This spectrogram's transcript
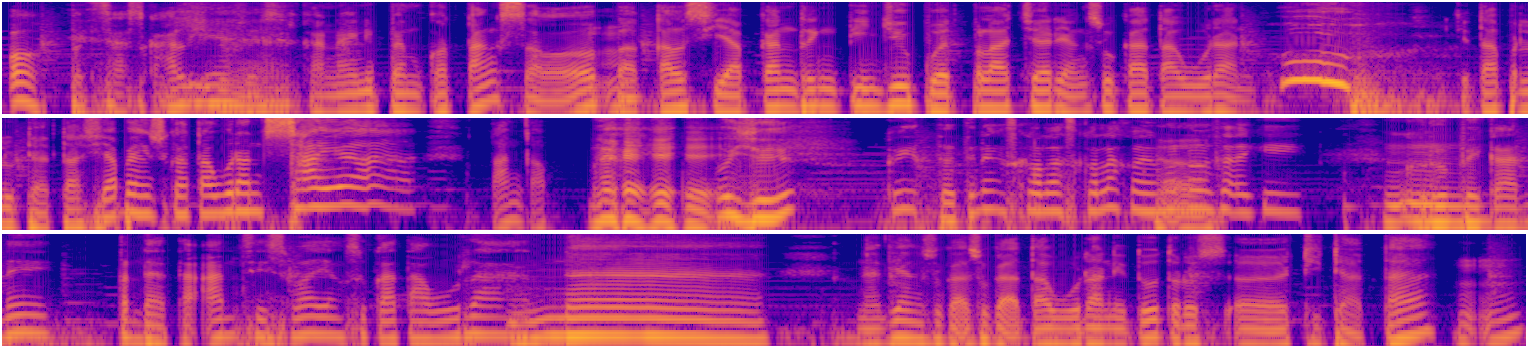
Oh, bisa sekali Iya, itu, Fis. karena ini Pemkot Tangsel Mm-mm. bakal siapkan ring tinju buat pelajar yang suka tawuran. Uh. Kita perlu data siapa yang suka tawuran? Saya. Tangkap. Oh iya ya. Kuwi dadi nang sekolah-sekolah koyo ngono saiki. Guru. BK-ne pendataan siswa yang suka tawuran. Nah, nanti yang suka-suka tawuran itu terus eh, didata, Heeh.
